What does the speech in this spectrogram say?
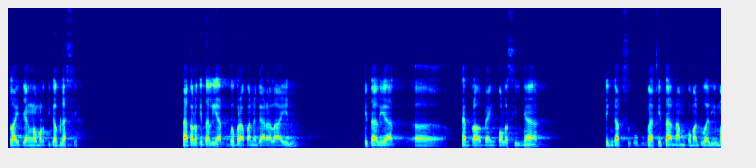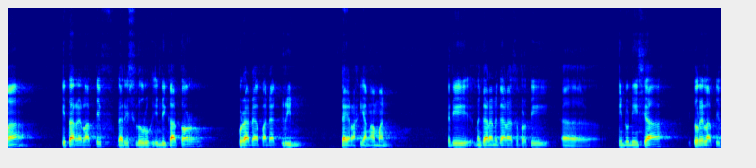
slide yang nomor 13 ya. Nah kalau kita lihat beberapa negara lain, kita lihat uh, central bank policy-nya tingkat suku bunga kita 6,25, kita relatif dari seluruh indikator berada pada green, daerah yang aman. Jadi negara-negara seperti uh, Indonesia itu relatif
